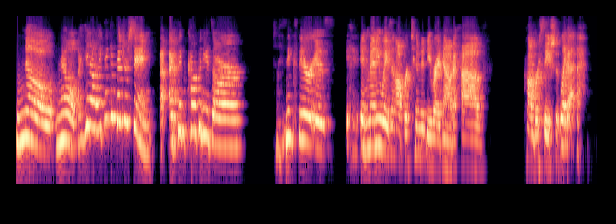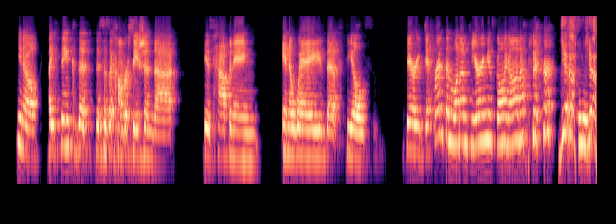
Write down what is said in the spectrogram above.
No, no. You know, I think it's interesting. I think companies are, I think there is, in many ways, an opportunity right now to have conversation. Like, you know, I think that this is a conversation that is happening in a way that feels very different than what I'm hearing is going on out there. Yeah, yeah.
